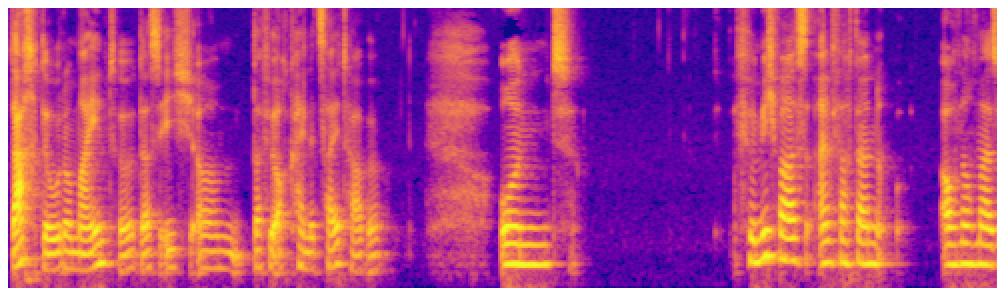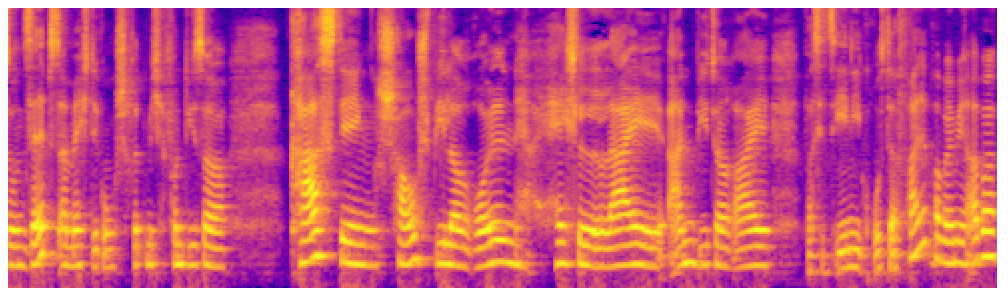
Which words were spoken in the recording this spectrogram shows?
dachte oder meinte, dass ich ähm, dafür auch keine Zeit habe. Und für mich war es einfach dann auch nochmal so ein Selbstermächtigungsschritt, mich von dieser Casting, Schauspieler, Rollenhechelei, Anbieterei, was jetzt eh nie groß der Fall war bei mir, aber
